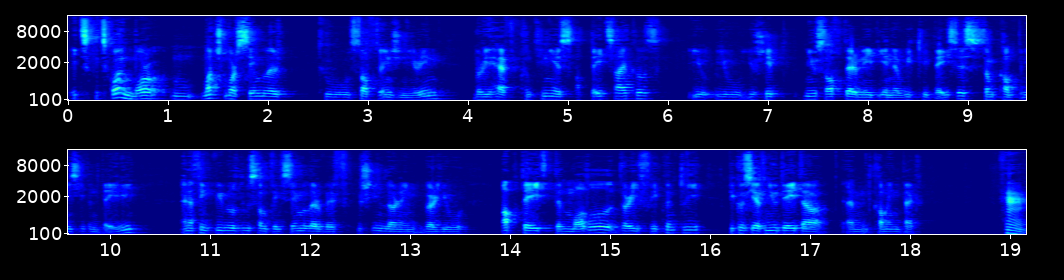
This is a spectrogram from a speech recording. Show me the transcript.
it's it's going more much more similar to software engineering where you have continuous update cycles. You you you ship new software maybe on a weekly basis. Some companies even daily. And I think we will do something similar with machine learning where you update the model very frequently because you have new data um, coming back. Hmm.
